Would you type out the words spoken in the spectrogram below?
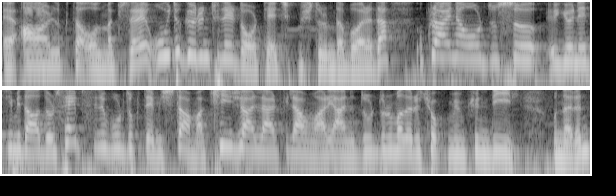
e, ağırlıkta olmak üzere uydu görüntüleri de ortaya çıkmış durumda bu arada. Ukrayna ordusu e, yönetimi daha doğrusu hepsini vurduk demişti ama kinjaller falan var yani durdurmaları çok mümkün değil bunların.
